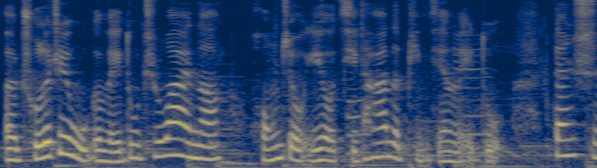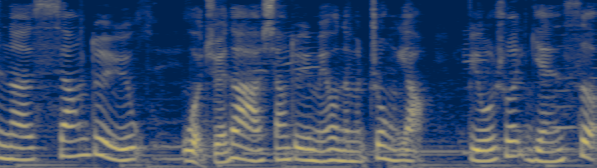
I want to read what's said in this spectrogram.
呃，除了这五个维度之外呢，红酒也有其他的品鉴维度，但是呢，相对于我觉得啊，相对于没有那么重要。比如说颜色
